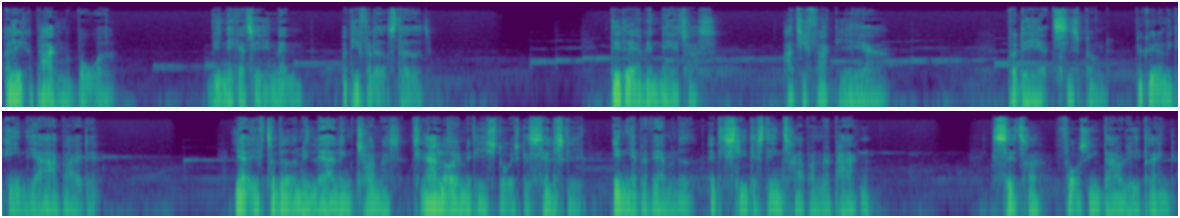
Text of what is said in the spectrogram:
og lægger pakken på bordet. Vi nikker til hinanden, og de forlader stedet. Dette er Venatos, artefaktjægere. På det her tidspunkt begynder mit egentlige arbejde. Jeg efterlader min lærling Thomas til at holde øje med det historiske selskab, inden jeg bevæger mig ned af de slidte stentrapper med pakken. Cetra får sin daglige drink,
